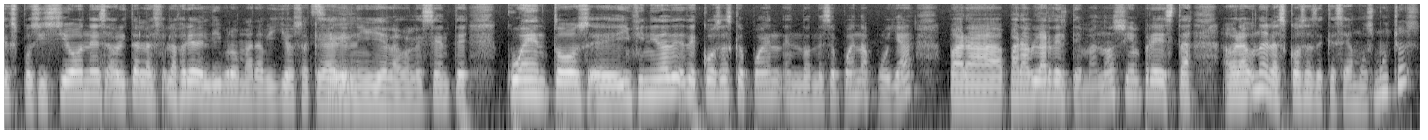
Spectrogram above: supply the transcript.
exposiciones. Ahorita la, Feria del Libro maravillosa que hay niño y el adolescente, cuentos, eh, infinidad de, cosas que pueden, en donde se pueden apoyar para, para hablar del tema, ¿no? Siempre está, ahora, una de las cosas de que seamos muchos,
